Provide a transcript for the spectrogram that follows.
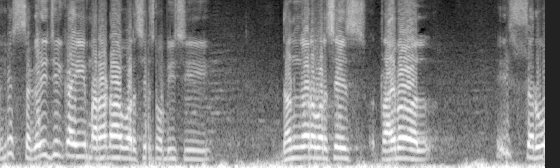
हे सगळी जी काही Maratha versus OBC Dhangar versus tribal ही सर्व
